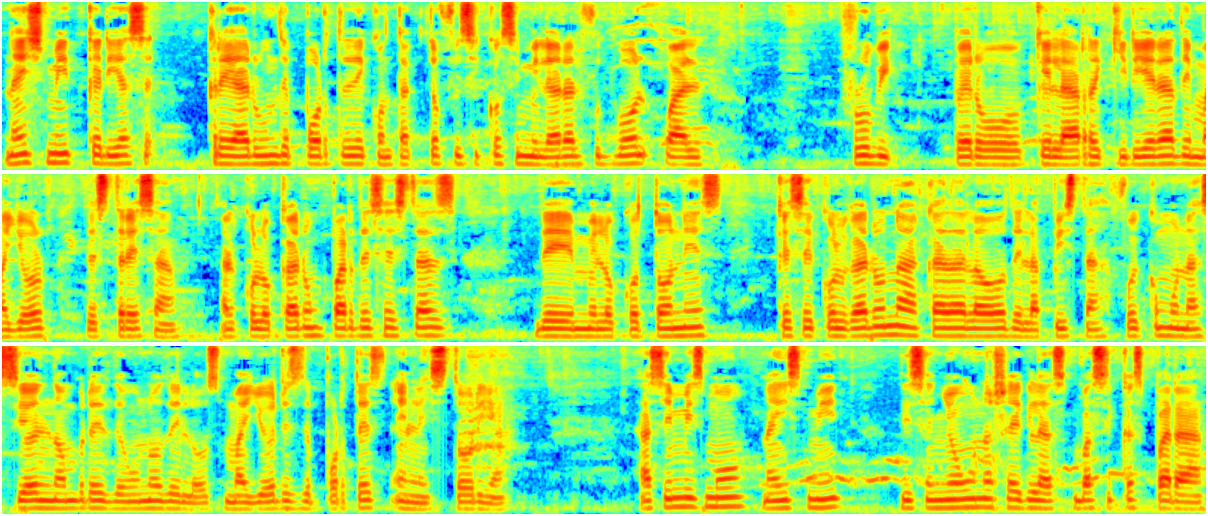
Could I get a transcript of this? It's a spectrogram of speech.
Naismith quería crear un deporte de contacto físico similar al fútbol o al rugby, pero que la requiriera de mayor destreza. Al colocar un par de cestas de melocotones que se colgaron a cada lado de la pista. Fue como nació el nombre de uno de los mayores deportes en la historia. Asimismo, Naismith diseñó unas reglas básicas para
